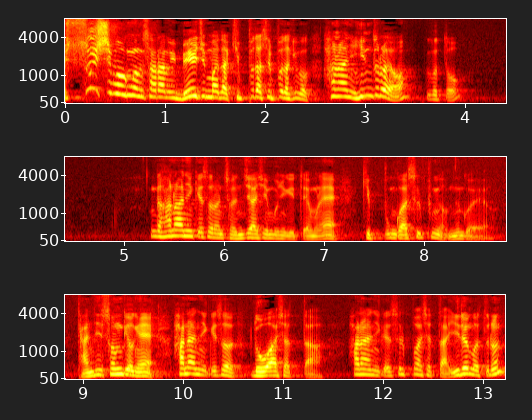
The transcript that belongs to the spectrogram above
수십억 명 사람이 매주마다 기쁘다 슬프다 기쁘다 하나님 힘들어요 그것도. 그러니까 하나님께서는 전지하신 분이기 때문에 기쁨과 슬픔이 없는 거예요. 단지 성경에 하나님께서 노하셨다 하나님께서 슬퍼하셨다 이런 것들은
